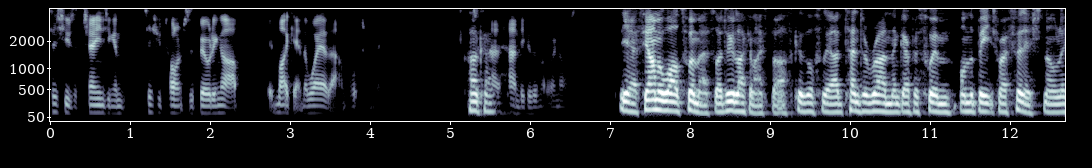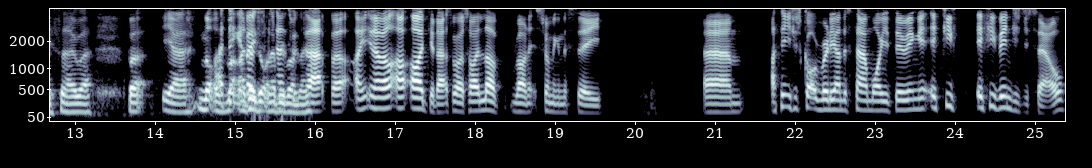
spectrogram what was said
tissues are changing and the tissue tolerance is building up. It might get in the way of that, unfortunately. Okay. handy because they're not very nice. Yeah, see, I'm a wild swimmer, so I do like an ice bath because obviously I tend to run then go for a swim on the beach where I finish normally. So, uh, but yeah, not as I think much. it makes some sense with that, but I, you know, I, would do that as well. So I love running, swimming in the sea. Um, I think you just got to really understand why you're doing it. If you've if you've injured yourself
